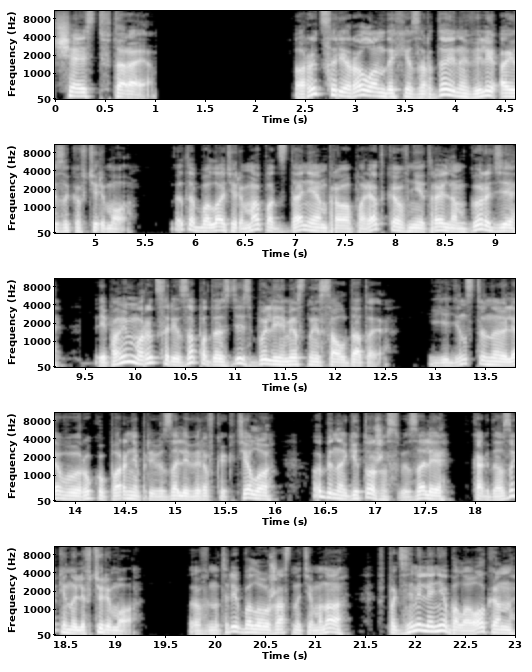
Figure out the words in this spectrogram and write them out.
Часть вторая. Рыцари Роланда Хезардайна вели Айзека в тюрьму. Это была тюрьма под зданием правопорядка в нейтральном городе, и помимо рыцарей Запада здесь были и местные солдаты. Единственную левую руку парня привязали веревкой к телу, обе ноги тоже связали, когда закинули в тюрьму. Внутри было ужасно темно, в подземелье не было окон,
